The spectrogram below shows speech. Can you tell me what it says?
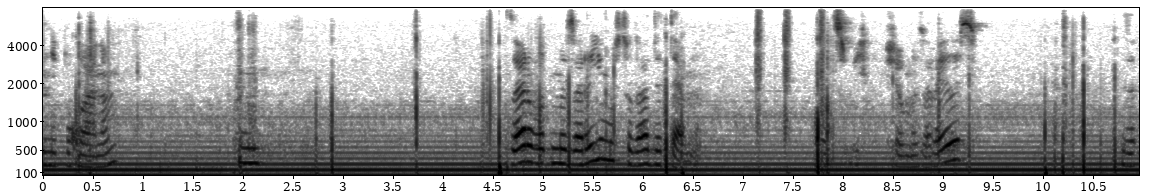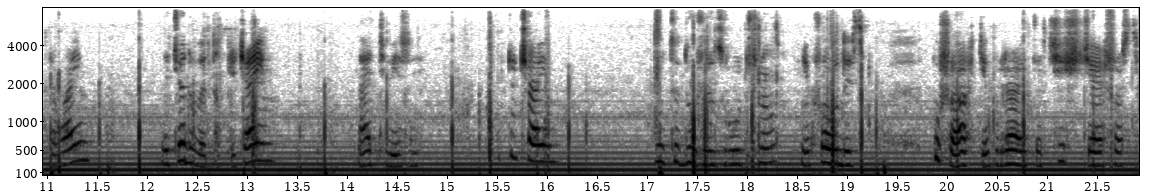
Непогана. М. Зараз от ми зариємось туди, де темно. От собі. Все, ми зарились. Закриваємо. Нічого не видно. Включаємо. Навіть візний. Включаємо. Ну це дуже зручно, якщо ви десь по шахті гуляєте чи ще щось.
